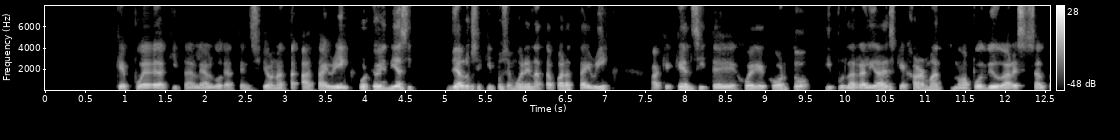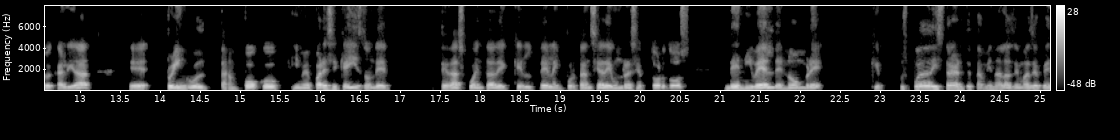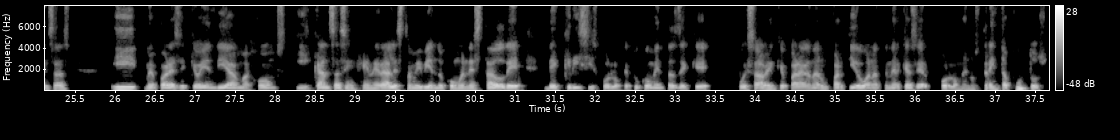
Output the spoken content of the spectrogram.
que pueda quitarle algo de atención a, a Tyreek, porque hoy en día si ya los equipos se mueren a tapar a Tyreek, a que Kelsey te juegue corto, y pues la realidad es que Harman no ha podido dar ese salto de calidad, eh, Pringle tampoco, y me parece que ahí es donde te das cuenta de, que, de la importancia de un receptor 2 de nivel, de nombre, que pues pueda distraerte también a las demás defensas, y me parece que hoy en día Mahomes y Kansas en general están viviendo como en estado de, de crisis por lo que tú comentas de que pues saben que para ganar un partido van a tener que hacer por lo menos 30 puntos.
